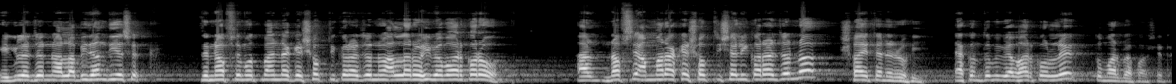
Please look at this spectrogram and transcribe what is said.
এগুলোর জন্য আল্লাহ বিধান দিয়েছে যে নফসে মোতমান্নাকে শক্তি করার জন্য আল্লাহ রহি ব্যবহার করো। আর নফসে আম্মারাকে শক্তিশালী করার জন্য শয়তানের রহি। এখন তুমি ব্যবহার করলে তোমার ব্যাপার সেটা।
